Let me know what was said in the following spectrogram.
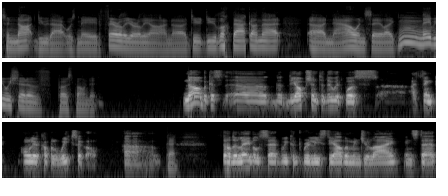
to not do that was made fairly early on. Uh, do do you look back on that uh, now and say like, hmm, maybe we should have postponed it? No, because uh, the the option to do it was, uh, I think, only a couple of weeks ago. Uh, Okay. So the label said we could release the album in July instead,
